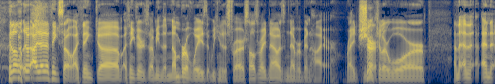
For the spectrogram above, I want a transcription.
I, I think so. I think uh, I think there's. I mean, the number of ways that we can destroy ourselves right now has never been higher. Right? Sure. Nuclear war, and and and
